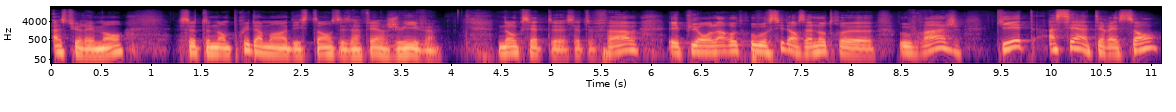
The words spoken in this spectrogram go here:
assurément, se tenant prudemment à distance des affaires juives. Donc cette, cette femme, et puis on la retrouve aussi dans un autre ouvrage qui est assez intéressant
